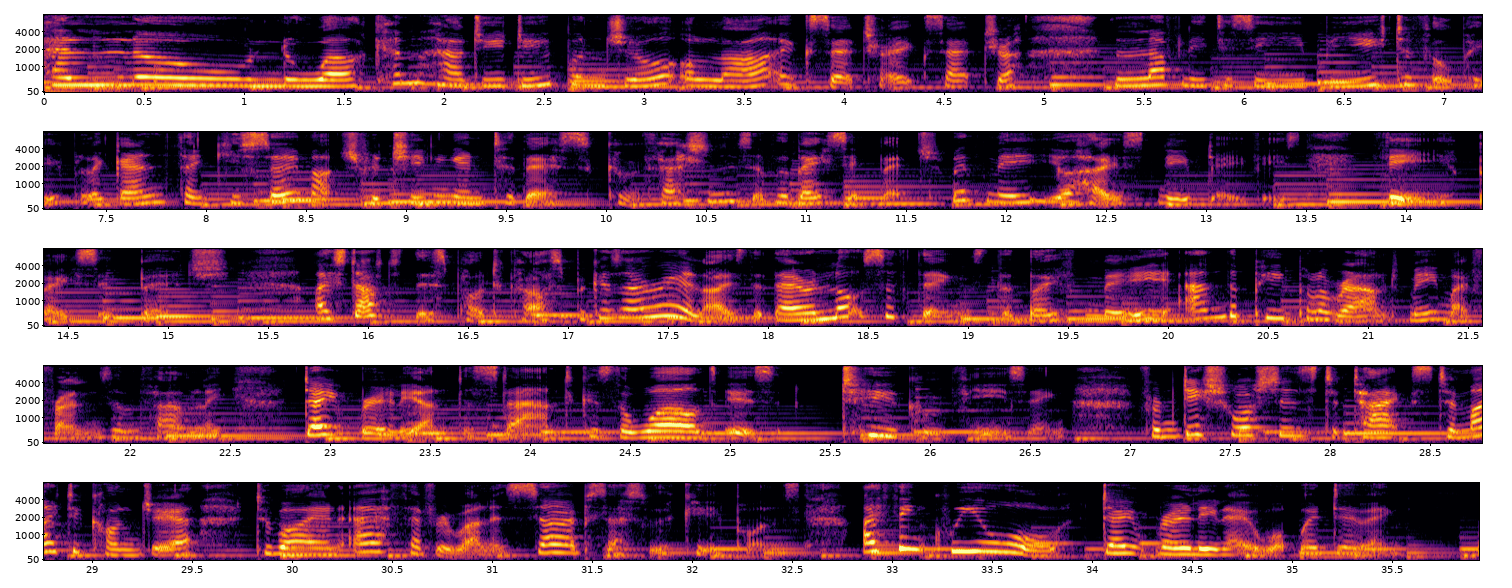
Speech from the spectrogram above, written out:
Hello and welcome. How do you do? Bonjour, hola, etc. etc. Lovely to see you, beautiful people, again. Thank you so much for tuning in to this Confessions of a Basic Bitch with me, your host, Neve Davies, the Basic Bitch. I started this podcast because I realised that there are lots of things that both me and the people around me, my friends and family, don't really understand because the world is too confusing. From dishwashers to tax to mitochondria to why on earth everyone is so obsessed with coupons, I think we all don't really know what we're doing.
